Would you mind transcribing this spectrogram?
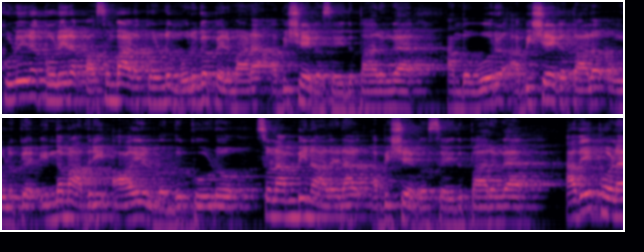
குளிர குளிர பசும்பாலை கொண்டு முருகப்பெருமானை அபிஷேகம் செய்து பாருங்க. அந்த ஒரு அபிஷேகத்தால் உங்களுக்கு இந்த மாதிரி ஆயுள் வந்து கூடும். ஸோ நம்பி நாளை நாள் அபிஷேகம் செய்து பாருங்கள் அதே போல்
